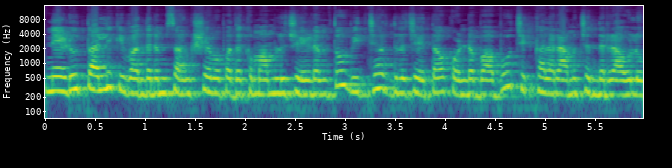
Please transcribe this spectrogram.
నేడు తల్లికి వందనం సంక్షేమ పథకం అమలు చేయడంతో విద్యార్థుల చేత కొండబాబు చిక్కల రామచంద్రరావులు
